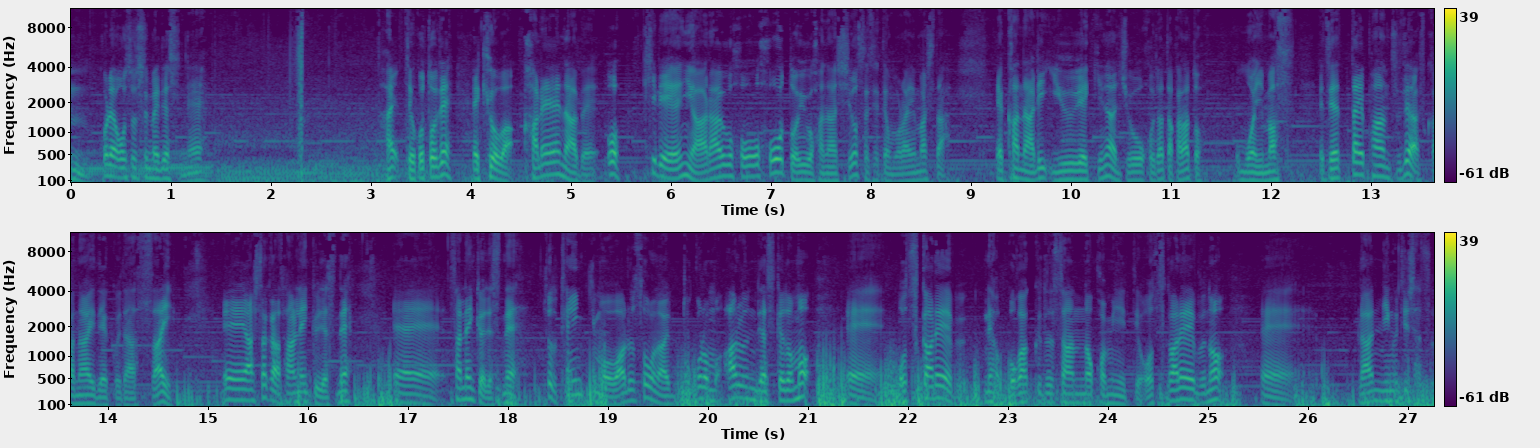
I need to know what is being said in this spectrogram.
ん。これおすすめですね。はいということでえ今日はカレー鍋をきれいに洗う方法という話をさせてもらいました。えかなり有益な情報だったかなと思います。絶対パンツでは拭かないでください、えー、明日から3連休ですね、えー、3連休はですね。ちょっと天気も悪そうなところもあるんですけども、えー、お疲れ部ねおがくずさんのコミュニティお疲れ部の、えー、ランニング T シャツ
